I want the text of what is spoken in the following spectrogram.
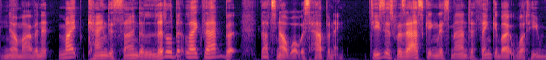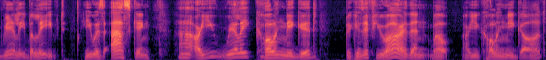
No, Marvin, it might kind of sound a little bit like that, but that's not what was happening. Jesus was asking this man to think about what he really believed. He was asking, uh, Are you really calling me good? Because if you are, then, well, are you calling me God?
